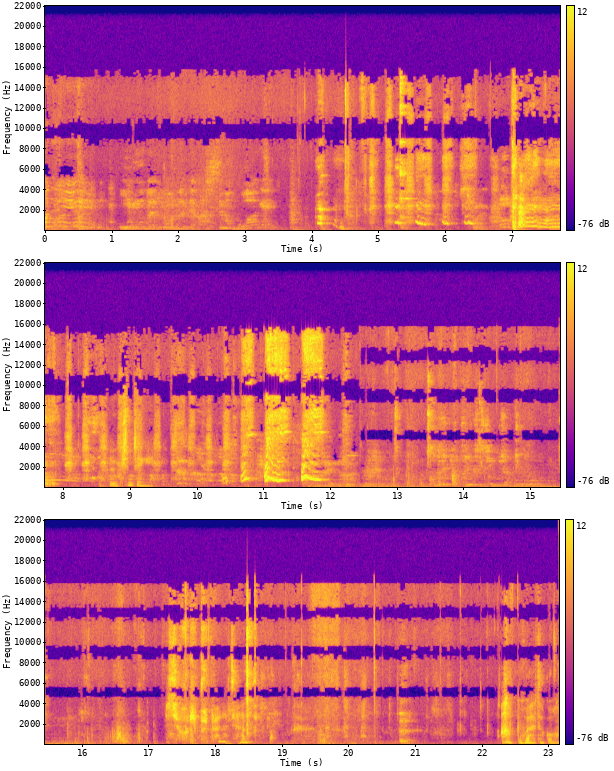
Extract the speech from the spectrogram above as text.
아니. 욕심쟁이. 저기 불편하지 않아? 아, 뭐야, 저거.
